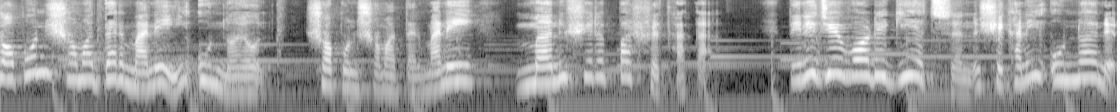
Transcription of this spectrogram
স্বপন সমাদ্দার মানেই উন্নয়ন। স্বপন সমাদ্দার মানেই মানুষের পাশে থাকা। তিনি যে ওয়ার্ডে গিয়েছেন, সেখানেই উন্নয়নের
